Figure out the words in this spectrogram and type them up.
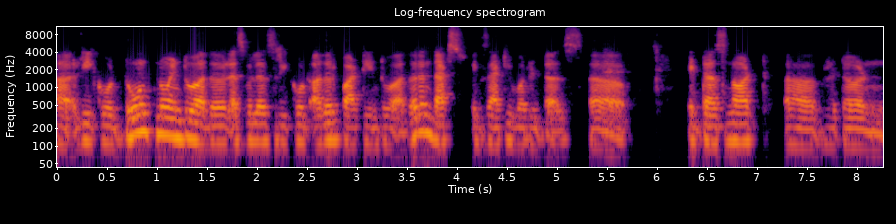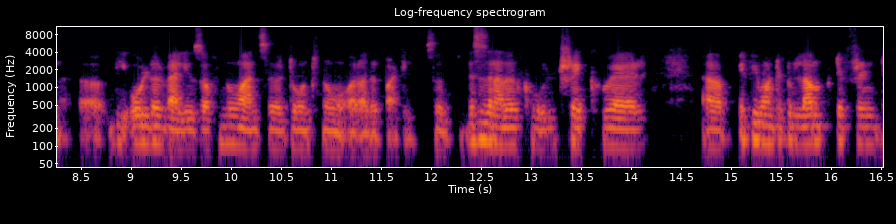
recode don't know into other as well as recode other party into other and that's exactly what it does. It does not uh, return uh, the older values of no answer, don't know, or other party. So this is another cool trick where uh, if we wanted to lump different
